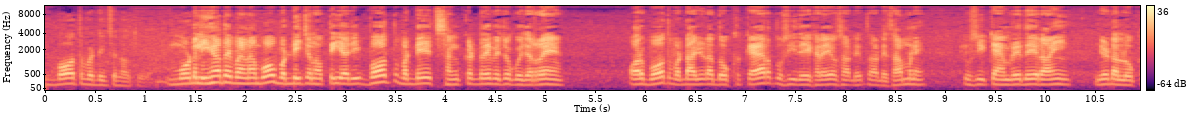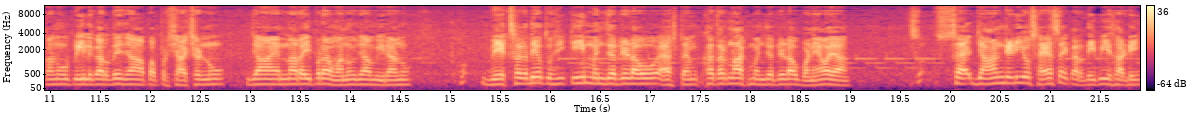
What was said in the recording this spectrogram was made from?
ਬਹੁਤ ਵੱਡੀ ਚੁਣੌਤੀ ਹੈ। ਮੁੱਢ ਲੀਹਾਂ ਤੇ ਪੈਣਾ ਬਹੁਤ ਵੱਡੀ ਚੁਣੌਤੀ ਹੈ ਜੀ ਬਹੁਤ ਵੱਡੇ ਸੰਕਟ ਦੇ ਵਿੱਚੋਂ ਗੁਜ਼ਰ ਰਹੇ ਹਾਂ ਔਰ ਬਹੁਤ ਵੱਡਾ ਜਿਹੜਾ ਦੁੱਖ ਕਹਿਰ ਤੁਸੀਂ ਦੇਖ ਰਹੇ ਹੋ ਸਾਡੇ ਤੁਹਾਡੇ ਸਾਹਮਣੇ। ਤੁਸੀਂ ਕੈਮਰੇ ਦੇ ਰਾਹੀਂ ਜਿਹੜਾ ਲੋਕਾਂ ਨੂੰ ਅਪੀਲ ਕਰਦੇ ਜਾਂ ਆਪਾਂ ਪ੍ਰਸ਼ਾਸਨ ਨੂੰ ਜਾਂ ਐਨ ਆਰ ਆਈ ਭਰਾਵਾਂ ਨੂੰ ਜਾਂ ਵੀਰਾਂ ਨੂੰ ਵੇਖ ਸਕਦੇ ਹੋ ਤੁਸੀਂ ਕੀ ਮੰਜ਼ਰ ਜਿਹੜਾ ਉਹ ਇਸ ਟਾਈਮ ਖਤਰਨਾਕ ਮੰਜ਼ਰ ਜਿਹੜਾ ਉਹ ਬਣਿਆ ਹੋਇਆ। ਸ- ਸਹਿ- ਜਾਨ ਜਿਹੜੀ ਉਹ ਸਹਿ ਸਹਿ ਕਰਦੀ ਪਈ ਸਾਡੀ।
